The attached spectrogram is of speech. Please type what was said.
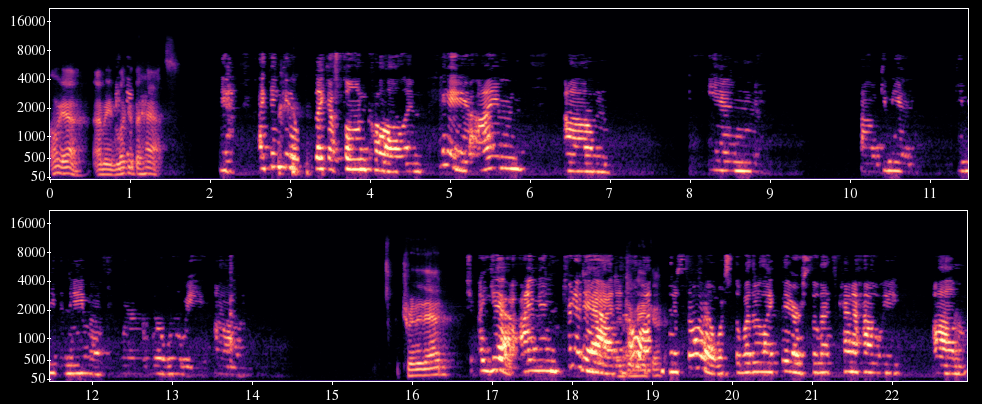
Oh yeah, I mean, look at the hats. I think it was like a phone call, and hey, I'm um, in. Uh, give me a give me the name of where where were we? Um, Trinidad? Uh, yeah, I'm in Trinidad, and, and oh, I'm in Minnesota. What's the weather like there? So that's kind of how we um,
